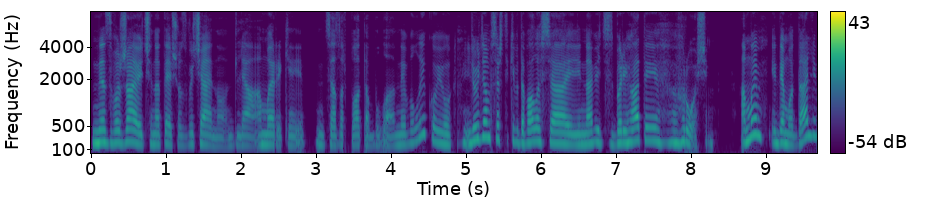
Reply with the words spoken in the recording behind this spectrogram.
незважаючи на те, що звичайно для Америки ця зарплата була невеликою, людям все ж таки вдавалося і навіть зберігати гроші. А ми йдемо далі.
